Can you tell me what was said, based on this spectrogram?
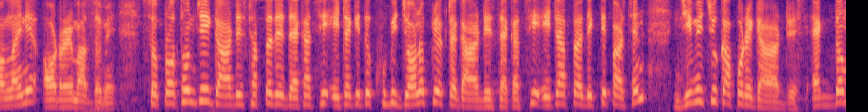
অনলাইনে অর্ডারের মাধ্যমে। সো প্রথম যে গার্ডেসটা আপনাদের দেখাচ্ছি, এটা কিন্তু খুবই জনপ্রিয় একটা গার্ডেস দেখাচ্ছি। এটা আপনারা দেখতে পাচ্ছেন জিমিচু কাপড়ের গার্ডেস একদম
